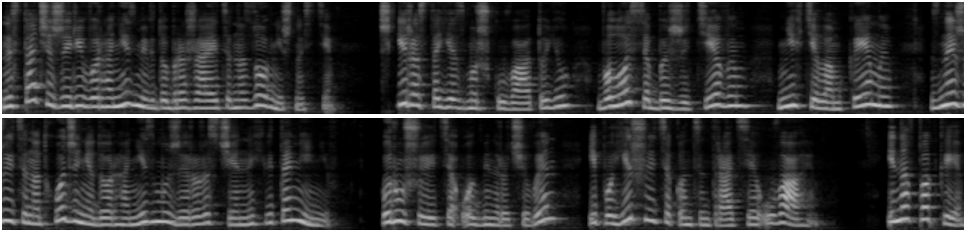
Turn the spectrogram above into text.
Нестача жирів в організмі відображається на зовнішності. Шкіра стає зморшкуватою, волосся безжиттєвим, нігті ламкими, знижується надходження до організму жиророзчинних вітамінів, порушується обмін речовин і погіршується концентрація уваги. І навпаки,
